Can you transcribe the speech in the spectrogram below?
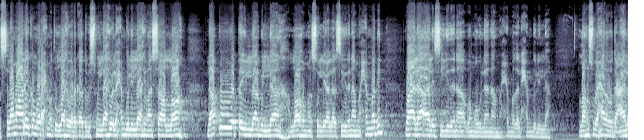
അസ്സാം വലൈക്കും വറഹമത്തല്ലാഹി വർക്കാത്തു ബിസ്മില്ലാഹി അലഹമുല്ലാഹി മാഷാ അള്ളാഹ് ലാ ഖുവത്ത ഇല്ലാ ബില്ലാഹ്. അല്ലാഹുമ്മ സ്വല്ലി അലാ സയ്യിദന മുഹമ്മദിൻ വാല ആലി സീദന വ മൗലാന മുഹമ്മദ് അൽഹംദുലില്ലാഹ് അല്ലാഹു സുബ്ഹാനഹു ആല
